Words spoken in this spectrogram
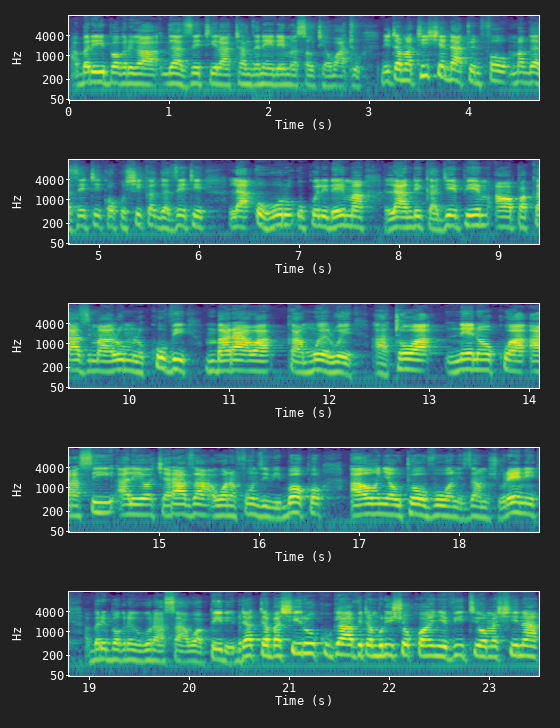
Habari ipo katika gazeti la Tanzania Daima, sauti ya watu. Nitamatishe Da24 magazeti kwa kushika gazeti la Uhuru, ukweli daima, laandika JPM awapa kazi maalum Lukuvi Mbarawa Kamwelwe, atoa neno kwa RC aliyewacharaza wanafunzi viboko, aonya utovu wa nidhamu shureni Habari ipo katika ukurasa wa pili. Dr. Bashiru kugawa vitambulisho kwa wenye viti wa mashina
